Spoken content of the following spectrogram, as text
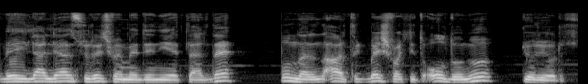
ve ilerleyen süreç ve medeniyetlerde bunların artık beş vakit olduğunu görüyoruz.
